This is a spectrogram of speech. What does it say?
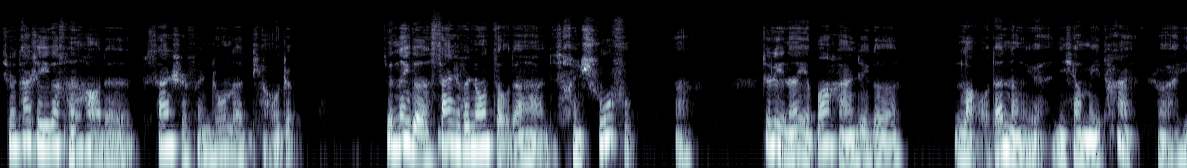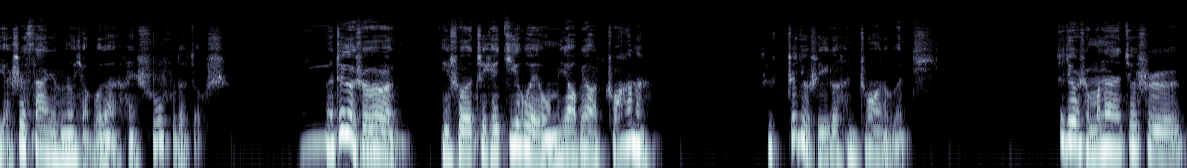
其实它是一个很好的三十分钟的调整。就那个三十分钟走的哈，很舒服啊。这里呢也包含这个老的能源，你像煤炭是吧？也是三十分钟小波段，很舒服的走势。那这个时候你说这些机会我们要不要抓呢？这这就是一个很重要的问题。这就是什么呢？就是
